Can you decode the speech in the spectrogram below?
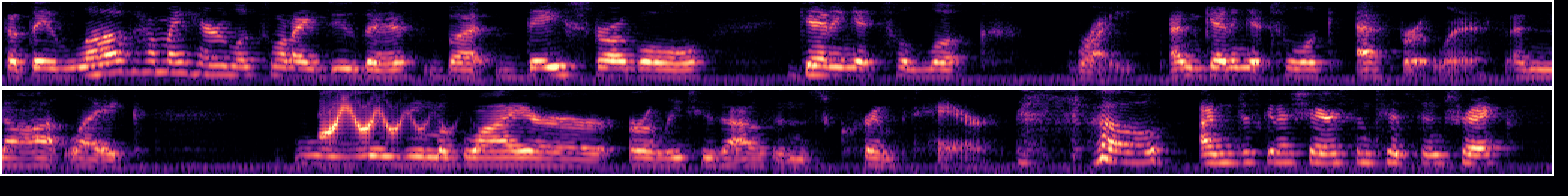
that they love how my hair looks when I do this, but they struggle getting it to look right and getting it to look effortless and not like Lizzie McGuire early 2000s crimped hair. So I'm just to share some tips and tricks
